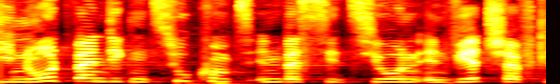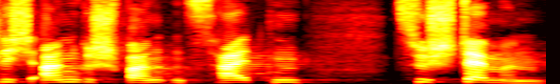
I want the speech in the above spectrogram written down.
die notwendigen Zukunftsinvestitionen in wirtschaftlich angespannten Zeiten zu stemmen.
